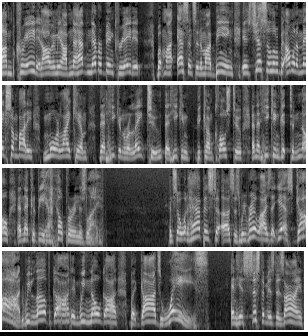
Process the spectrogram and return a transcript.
I'm created. I mean, I have never been created, but my essence and my being is just a little bit. I want to make somebody more like him that he can relate to, that he can become close to, and that he can get to know, and that could be a helper in his life. And so, what happens to us is we realize that, yes, God, we love God and we know God, but God's ways and his system is designed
